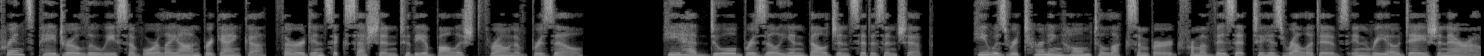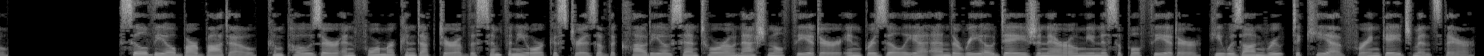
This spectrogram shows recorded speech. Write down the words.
Prince Pedro Luis of Orléans Bragança, third in succession to the abolished throne of Brazil. He had dual Brazilian-Belgian citizenship. He was returning home to Luxembourg from a visit to his relatives in Rio de Janeiro. Silvio Barbato, composer and former conductor of the symphony orchestras of the Claudio Santoro National Theatre in Brasilia and the Rio de Janeiro Municipal Theatre, he was en route to Kiev for engagements there.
